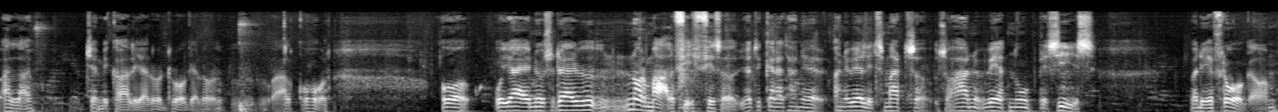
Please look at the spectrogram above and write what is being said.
alla kemikalier och droger och alkohol. Och, och jag är nu sådär normal fiffig så jag tycker att han är, han är väldigt smart så, så han vet nog precis vad det är fråga om.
